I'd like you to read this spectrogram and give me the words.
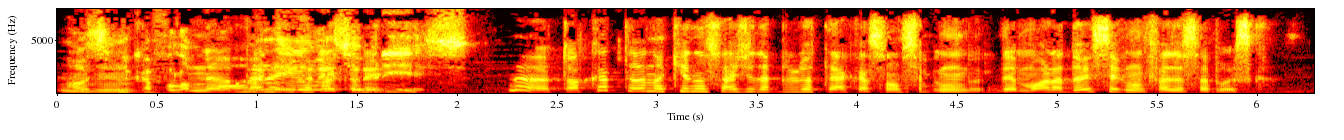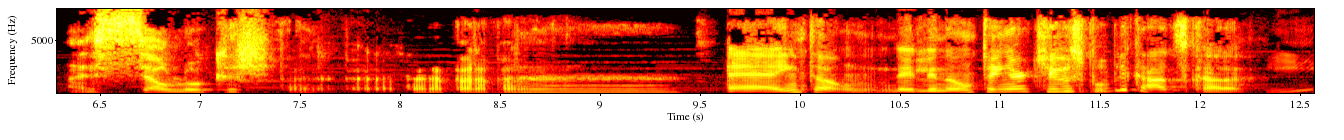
Uhum. Você nunca falou Não, porra nenhuma peraí, sobre isso. Não, eu tô acatando aqui no site da biblioteca, só um segundo. Demora dois segundos fazer essa busca. Esse é o Lucas. Pera, pera, pera, pera, pera. É, então, ele não tem artigos publicados, cara. Ih?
